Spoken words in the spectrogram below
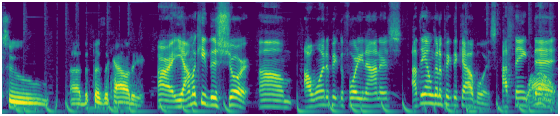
to uh, the physicality. All right, yeah, I'm gonna keep this short. Um, I wanted to pick the 49ers. I think I'm gonna pick the Cowboys. I think wow. that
